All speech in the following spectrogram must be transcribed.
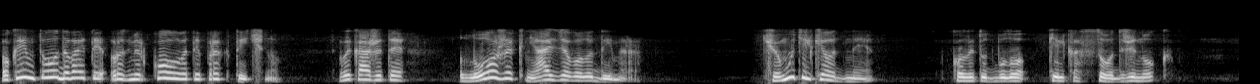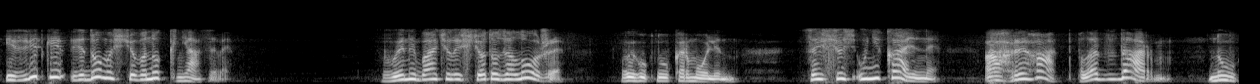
Окрім того, давайте розмірковувати практично. Ви кажете ложе князя Володимира. Чому тільки одне, коли тут було кілька сот жінок? І звідки відомо, що воно князеве? Ви не бачили, що то за ложе? Вигукнув Кармолін. Це щось унікальне, агрегат, плацдарм. Ну,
